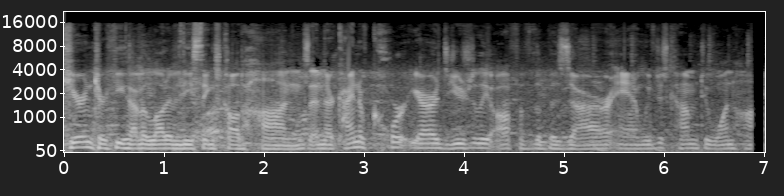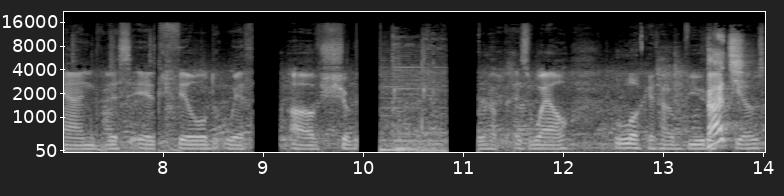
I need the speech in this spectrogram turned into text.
Here in Turkey, you have a lot of these things called Hans, and they're kind of courtyards, usually off of the bazaar. And we've just come to one Han, and this is filled with of sugar syrup as well. Look at how beautiful it goes.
